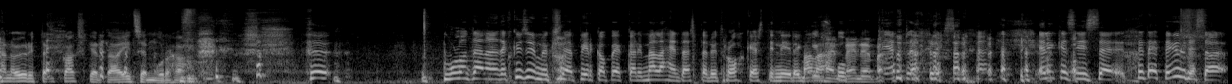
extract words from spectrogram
Hän on yrittänyt kaksi kertaa itsemurhaa. Mulla on täällä näitä kysymyksiä, Pirkka-Pekka, niin mä lähden tästä nyt rohkeasti niiden Mä lähden kimppuun. menemään. Eli siis äh, te teette yhdessä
